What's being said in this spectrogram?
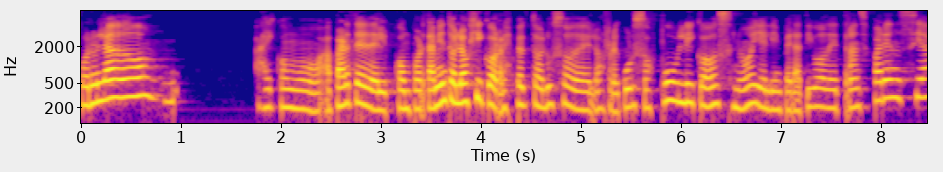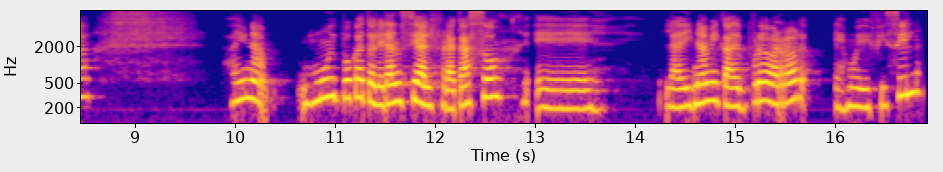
por un lado, hay como, aparte del comportamiento lógico respecto al uso de los recursos públicos ¿no? y el imperativo de transparencia, hay una muy poca tolerancia al fracaso. Eh, la dinámica de prueba-error es muy difícil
